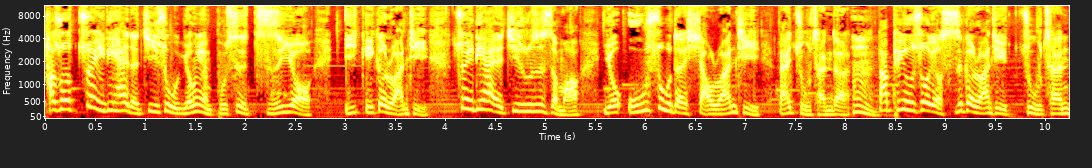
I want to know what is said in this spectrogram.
他说：“最厉害的技术永远不是只有一一个软体，最厉害的技术是什么？由无数的小软体来组成的。嗯，那譬如说有十个软体组成，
